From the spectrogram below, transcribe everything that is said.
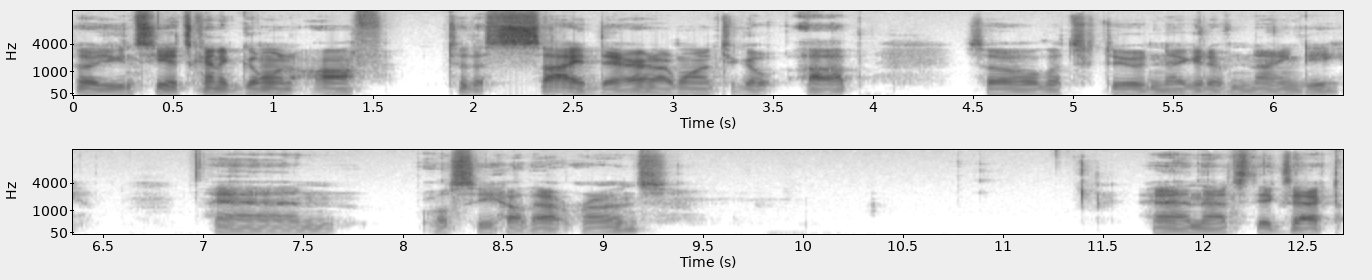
So you can see it's kind of going off to the side there, and I want it to go up. So let's do negative 90, and we'll see how that runs. And that's the exact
